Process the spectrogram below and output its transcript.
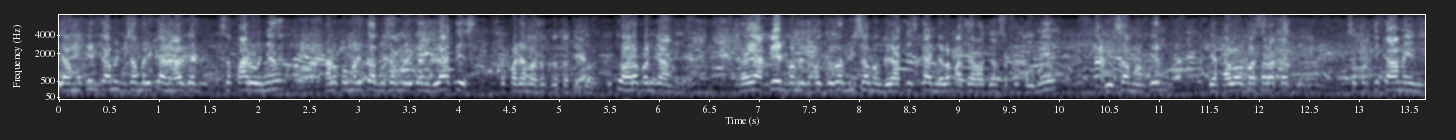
Yang mungkin kami bisa memberikan harga separuhnya, kalau pemerintah bisa memberikan gratis kepada masyarakat Kota Cilegon. Itu harapan kami. Saya yakin pemerintah Kota Cilegon bisa menggratiskan dalam acara-acara seperti ini, bisa mungkin ya kalau masyarakat seperti kami ini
